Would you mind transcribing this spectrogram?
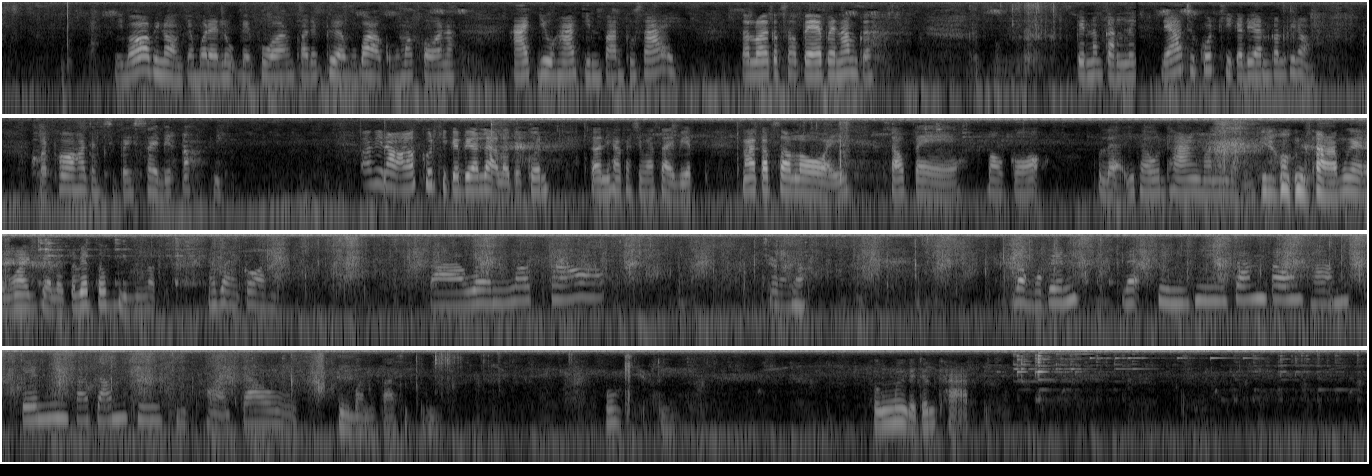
นี่บ่พี่น้องจังบ่ได้ลูกได้ผัวเขาจะเถื่อผู้บ่าวกับผู้มาขอนะหาอยู่หากินปานผู้ชายสาวร้อยกับสาวแปรไปน้ำก็ เป็นน้ำกันเลย เดี๋ยวจะคุดขี่กระเดือนก่อนพี่น้อง บัดพ่อเขาจังสิไปใส่เบ็ดเนาะ นี่ว่าพี่น้องคุดขี่กระเดือนแล้วเหรอทุกคน ตอนนี้เขาก็จะมาใส่เบ็ด มากับสาวลอยสาวแปรเบาเกาะพุ่นแหละอีแถวทางมันหลังพี่น้องถามไงเลยว่าเกิดอะไรตะเบ็ดตกดินหลักมาใส่ก่อน ตาเวนลับฟ้าลองมาเป็น และสิ่งที่ฉันต้องทำเป็นประจำคือคิดหอดเจ้ามีบอลปลาสิกินโอ้ดีทุ่งมือกับจนขาด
